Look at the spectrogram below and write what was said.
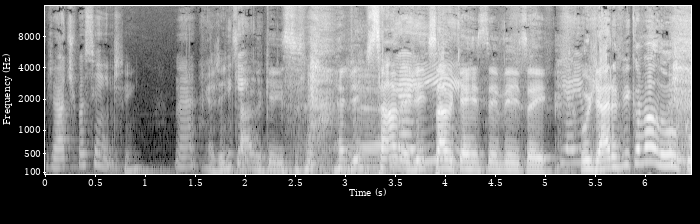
Já, tipo assim, Sim. Né? A gente que- sabe o que é isso. A gente sabe, E a gente aí- sabe o que é receber isso aí. Aí o eu- Jairo fica maluco.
